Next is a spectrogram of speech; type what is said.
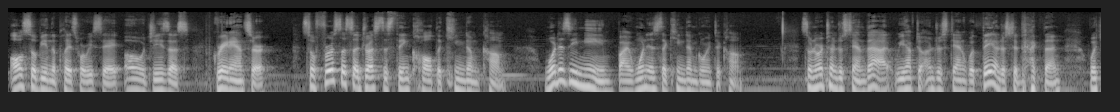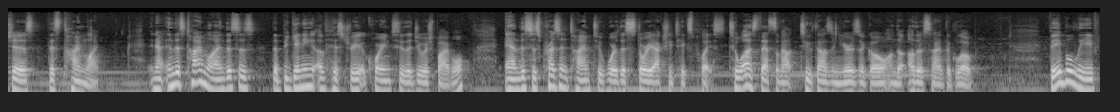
also be in the place where we say, Oh, Jesus, great answer. So, first, let's address this thing called the kingdom come. What does he mean by when is the kingdom going to come? So, in order to understand that, we have to understand what they understood back then, which is this timeline. Now, in this timeline, this is the beginning of history according to the Jewish Bible, and this is present time to where this story actually takes place. To us, that's about 2,000 years ago on the other side of the globe. They believed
